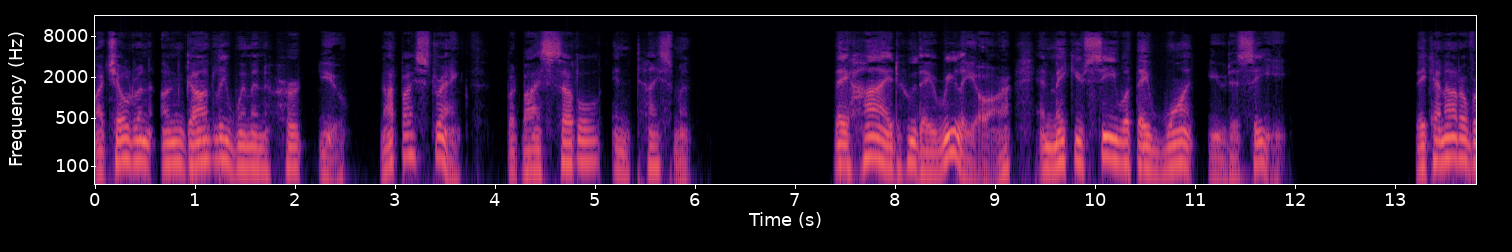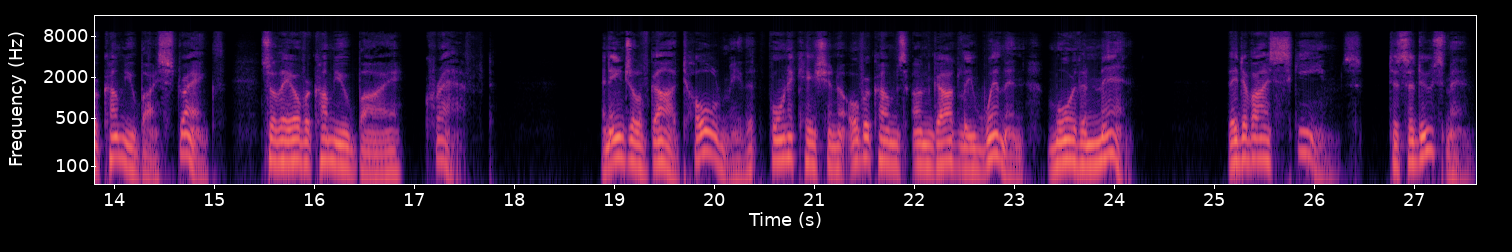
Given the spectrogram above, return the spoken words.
My children, ungodly women hurt you, not by strength, but by subtle enticement. They hide who they really are and make you see what they want you to see. They cannot overcome you by strength, so they overcome you by craft. An angel of God told me that fornication overcomes ungodly women more than men. They devise schemes to seduce men.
